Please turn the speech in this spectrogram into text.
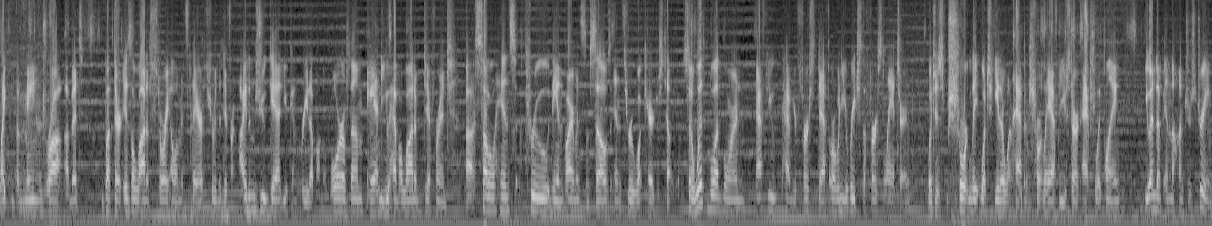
like the main draw of it but there is a lot of story elements there through the different items you get. You can read up on the lore of them, and you have a lot of different uh, subtle hints through the environments themselves and through what characters tell you. So, with Bloodborne, after you have your first death, or when you reach the first lantern, which is shortly, which either one happens shortly after you start actually playing, you end up in the Hunter's Dream,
